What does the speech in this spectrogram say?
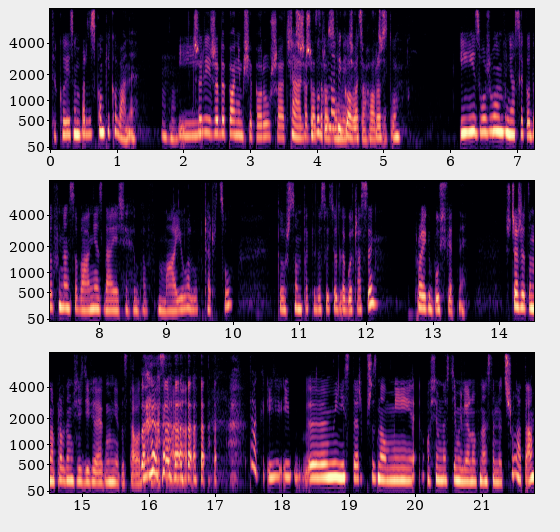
tylko jest on bardzo skomplikowany. Mhm. i- Czyli żeby po nim się poruszać, Tak, trzeba żeby go zrozumieć, o nawigować co po chodzi. prostu. I złożyłam wniosek o dofinansowanie, zdaje się chyba w maju albo w czerwcu. To już są takie dosyć odległe czasy. Projekt był świetny. Szczerze, to naprawdę bym się zdziwiła, jakbym nie dostała dofinansowania. tak, i, i y, minister przyznał mi 18 milionów na następne 3 lata,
